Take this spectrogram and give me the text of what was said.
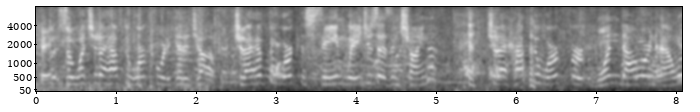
okay? But- So what should I have to work for to get a job? Should I have to work the same wages as in China? should I have to work for one dollar an hour?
